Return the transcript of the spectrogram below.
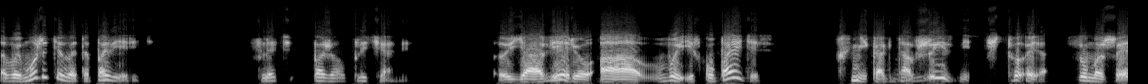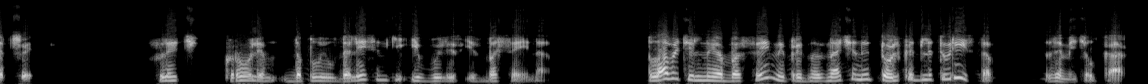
Вы можете в это поверить? Флетч пожал плечами. Я верю, а вы искупаетесь? Никогда в жизни. Что я, сумасшедший? Флетч кролем доплыл до лесенки и вылез из бассейна. Плавательные бассейны предназначены только для туристов, заметил Кар.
